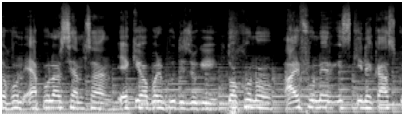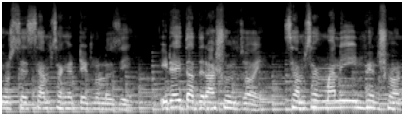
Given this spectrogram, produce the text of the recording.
যখন অ্যাপল আর স্যামসাং একে অপরের প্রতিযোগী, তখনও আইফোনের স্ক্রিনে কাজ করছে স্যামসাং এর টেকনোলজি এটাই তাদের আসল জয়। স্যামসাং মানে ইনভেনশন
